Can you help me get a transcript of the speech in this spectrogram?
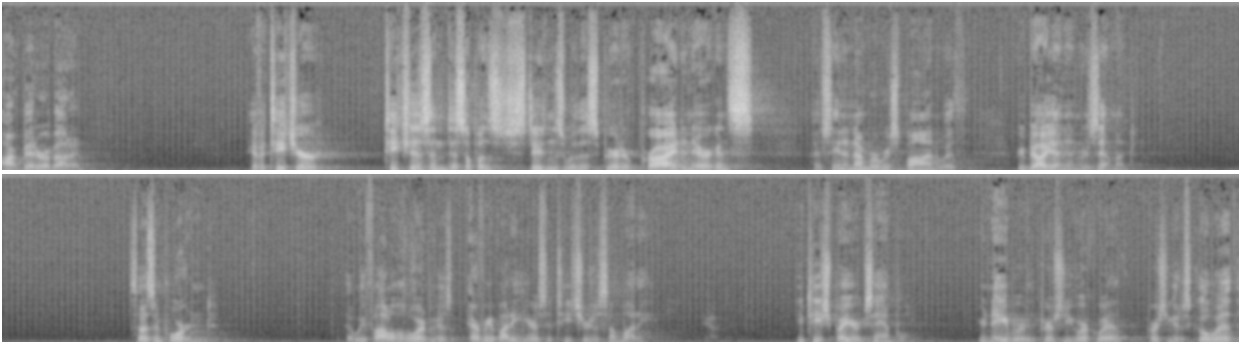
aren't bitter about it. If a teacher teaches and disciplines students with a spirit of pride and arrogance, I've seen a number respond with rebellion and resentment. So it's important that we follow the Lord because everybody here is a teacher to somebody. You teach by your example. Your neighbor, the person you work with, the person you go to school with.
